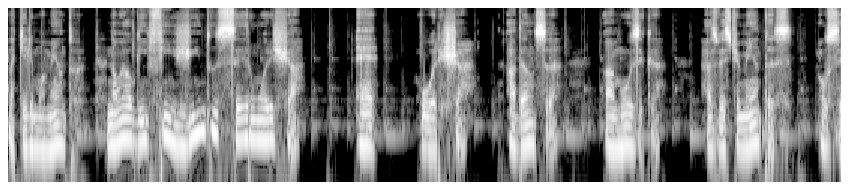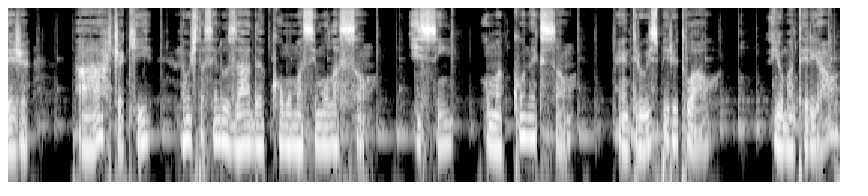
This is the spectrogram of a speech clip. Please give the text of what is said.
naquele momento, não é alguém fingindo ser um orixá. É o orixá. A dança, a música, as vestimentas, ou seja, A arte aqui não está sendo usada como uma simulação, e sim uma conexão entre o espiritual e o material.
